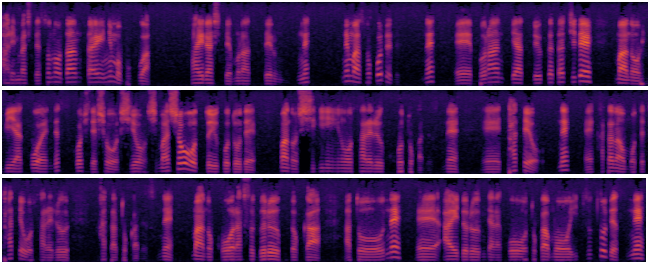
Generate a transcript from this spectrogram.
ありまして、その団体にも僕は入らせてもらってるんですね。で、まあそこでですね、えー、ボランティアという形で、まああの、日比谷公園で少しでショーをしよう、しましょうということで、まああの、詩吟をされる子とかですね、えー、盾をね、え刀を持って盾をされる方とかですね、まあ、あの、コーラスグループとか、あとね、えー、アイドルみたいな子とかも5つですね、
